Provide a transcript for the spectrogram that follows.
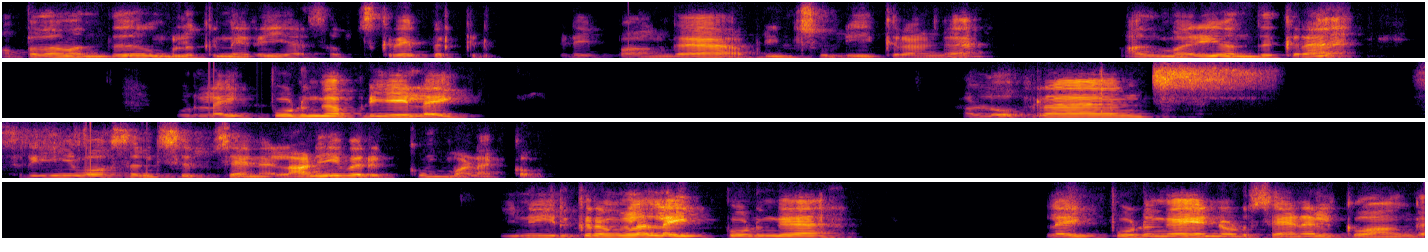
அப்பதான் வந்து உங்களுக்கு நிறைய சப்ஸ்கிரைபர் கிடை கிடைப்பாங்க அப்படின்னு சொல்லியிருக்கிறாங்க. அது மாதிரி வந்துக்கிறேன். ஒரு லைக் போடுங்க அப்படியே like hello friends Srinivasan chip channel அனைவருக்கும் வணக்கம். இன்னும் இருக்கிறவங்களாம் லைக் போடுங்க. லைக் போடுங்க. என்னோட சேனலுக்கு வாங்க.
